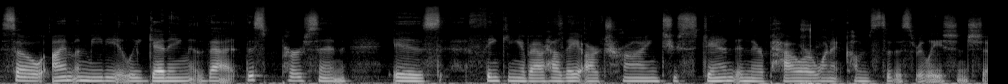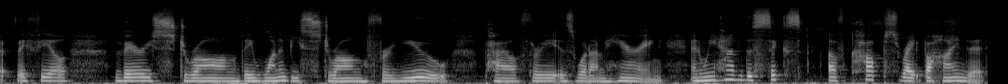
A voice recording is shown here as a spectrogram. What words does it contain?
so I'm immediately getting that this person is thinking about how they are trying to stand in their power when it comes to this relationship. They feel very strong. They want to be strong for you. Pile three is what I'm hearing. And we have the Six of Cups right behind it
